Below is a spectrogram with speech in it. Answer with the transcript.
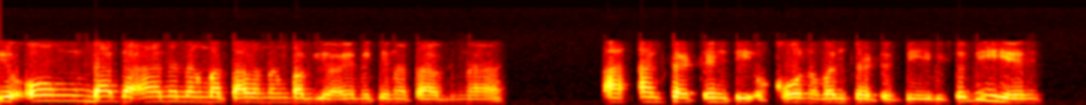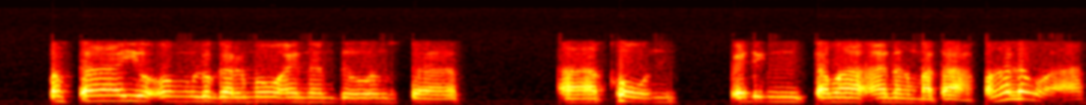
yung dadaanan ng mata ng bagyo ay may tinatawag na ah, uncertainty o cone of uncertainty. Ibig sabihin, basta yung lugar mo ay nandoon sa ah, cone, pwedeng tamaan ng mata. Pangalawa,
